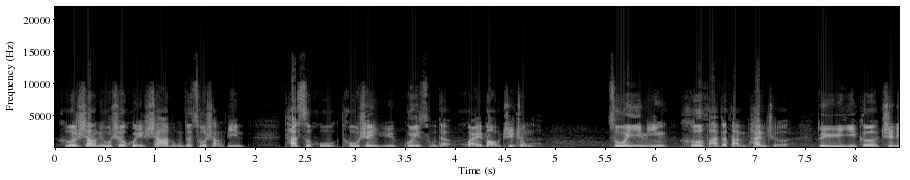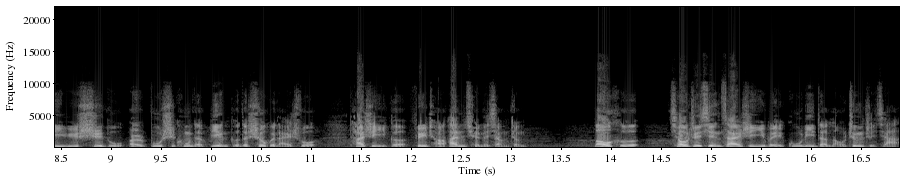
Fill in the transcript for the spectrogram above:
和上流社会沙龙的座上宾，他似乎投身于贵族的怀抱之中了。作为一名合法的反叛者，对于一个致力于适度而不失控的变革的社会来说，他是一个非常安全的象征。劳合。乔治现在是一位孤立的老政治家，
